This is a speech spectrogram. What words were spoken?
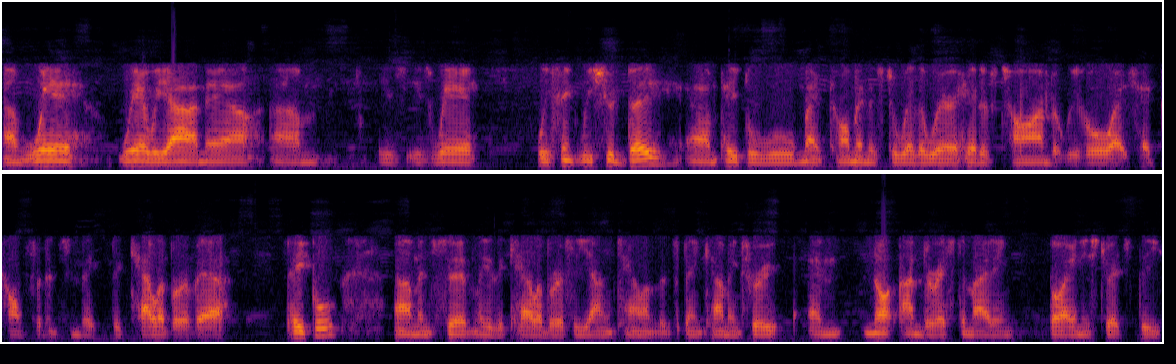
Um, where where we are now um, is is where we think we should be. Um, people will make comment as to whether we're ahead of time, but we've always had confidence in the, the calibre of our people. Um, and certainly the calibre of the young talent that's been coming through, and not underestimating by any stretch the,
